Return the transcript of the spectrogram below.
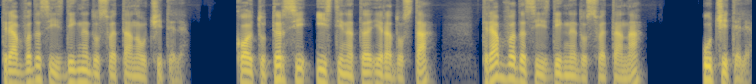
трябва да се издигне до света на учителя. Който търси истината и радостта, трябва да се издигне до света на учителя.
